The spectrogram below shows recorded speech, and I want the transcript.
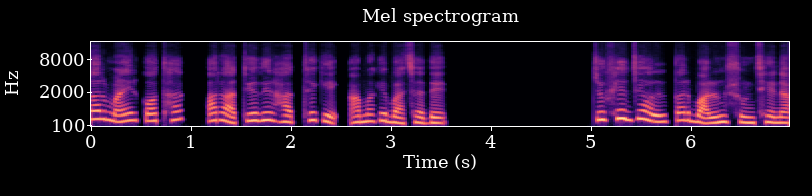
তার মায়ের কথা আর আত্মীয়দের হাত থেকে আমাকে বাঁচাতে। চোখের জল তার বারণ শুনছে না।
